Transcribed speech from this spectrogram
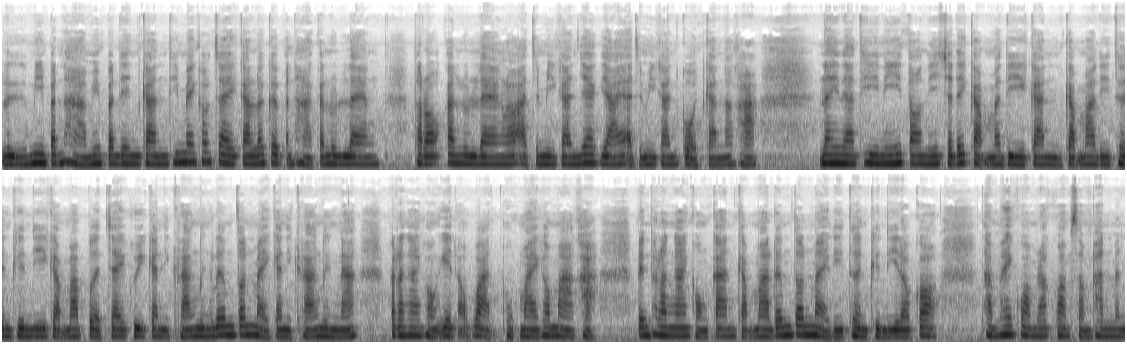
หรือมีปัญหามีประเด็นกันที่ไม่เข้าใจกันแล้วเกิดปัญหากันรุนแรง ทะเลาะกันรุนแรงแล้วอาจจะมีการแยกย้าย อาจจะมีการโกรธกันนะคะ ในนาทีนี้ตอนนี้จะได้กลับมาดีกัน กลับมาดีเทิร์นคืนดีกลับมาเปิดใจคุยกันอีกครั้งหนึ่งเริ่มต้นใหม่กันอีกครั้งหนึ่งนะ พลังงานของเอ็ดออฟวัดหกไม้เข้ามาค่ะ เป็นพลังงานของการกลับมาเริ่มต้นใหม่รีเทิร์นคืนดี แล้วก็ทำให้ความรักความสัมพันธ์มัน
